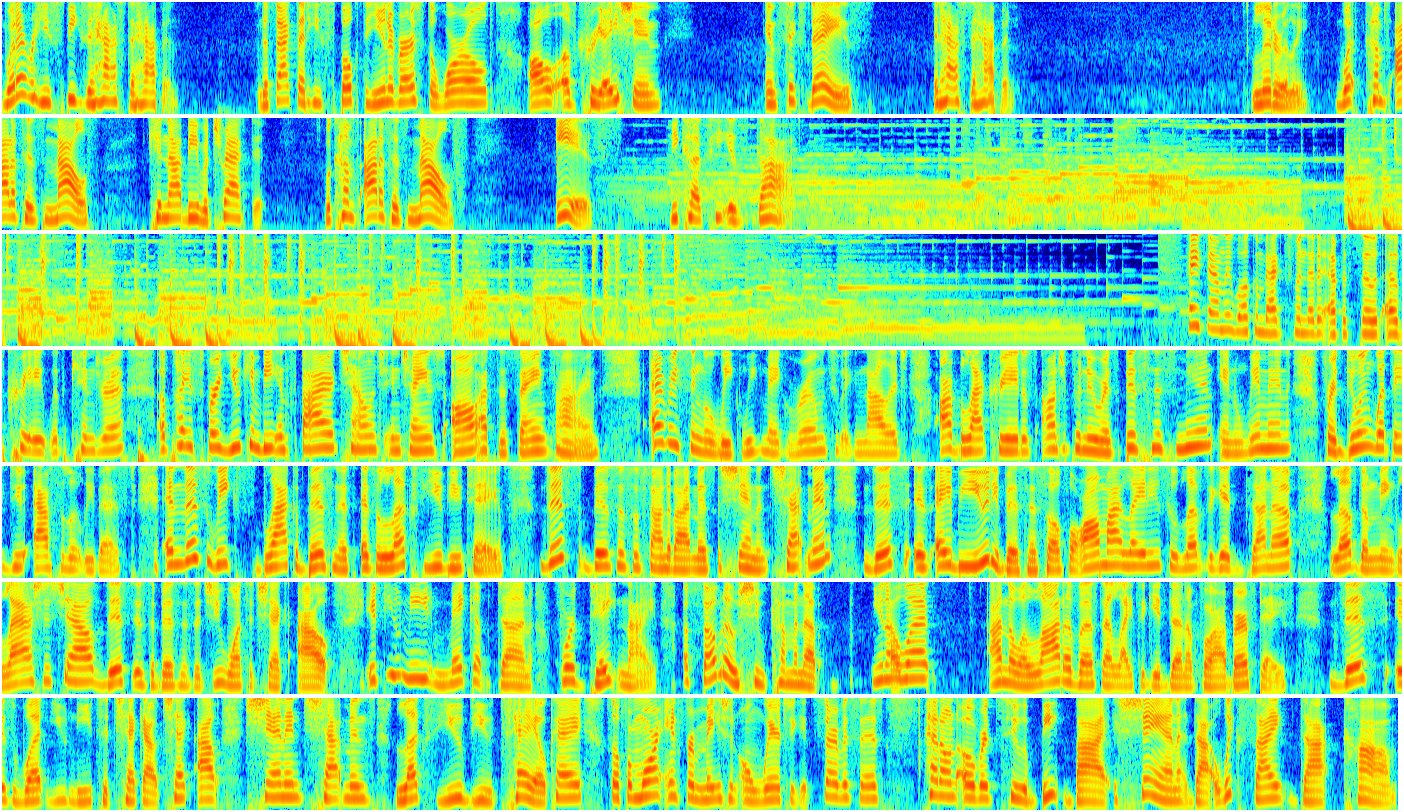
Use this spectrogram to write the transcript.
whatever he speaks, it has to happen. The fact that he spoke the universe, the world, all of creation in six days, it has to happen. Literally. What comes out of his mouth cannot be retracted. What comes out of his mouth is because he is God. Hey, family, welcome back to another episode of Create with Kendra, a place where you can be inspired, challenged, and changed all at the same time. Every single week, we make room to acknowledge our Black creatives, entrepreneurs, businessmen, and women for doing what they do absolutely best. And this week's Black business is Lux U Beauty. This business was founded by Miss Shannon Chapman. This is a beauty business. So, for all my ladies who love to get done up, love them lashes, child, this is the business that you want to check out. If you need makeup done for date night, a photo shoot coming up, you know what? I know a lot of us that like to get done up for our birthdays. This is what you need to check out. Check out Shannon Chapman's Lux U Beauty, okay? So for more information on where to get services, head on over to beatbyshan.wixsite.com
